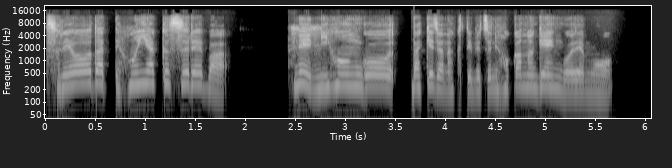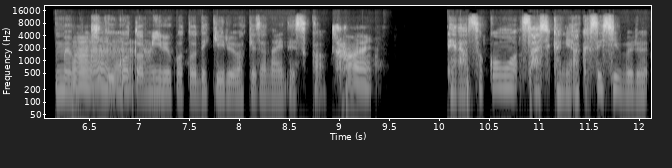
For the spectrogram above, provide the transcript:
それをだって翻訳すれば、ね、日本語だけじゃなくて別に他の言語でも、聞くこと、見ることできるわけじゃないですか。はい。いや、そこも確かにアクセシブル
